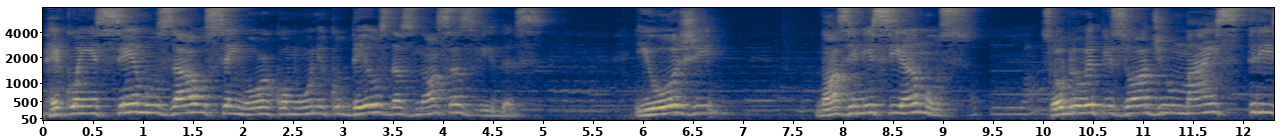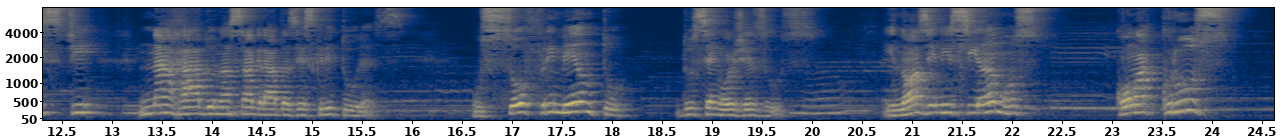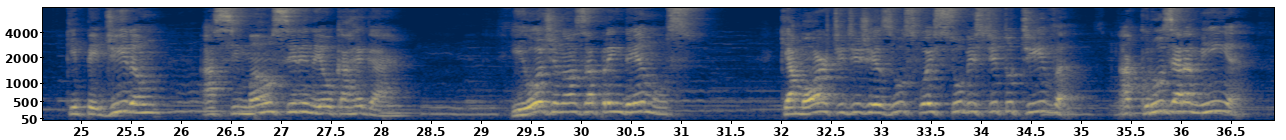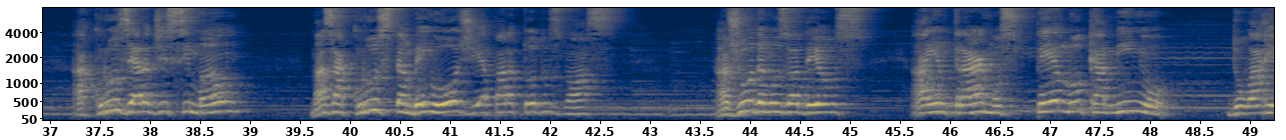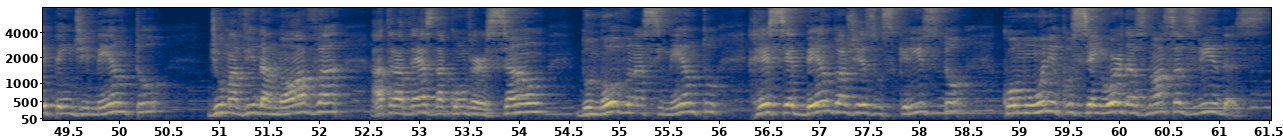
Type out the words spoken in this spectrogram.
reconhecemos ao Senhor como único Deus das nossas vidas. E hoje nós iniciamos sobre o episódio mais triste narrado nas Sagradas Escrituras: o sofrimento do Senhor Jesus. E nós iniciamos com a cruz que pediram a Simão Sirineu carregar. E hoje nós aprendemos que a morte de Jesus foi substitutiva. A cruz era minha, a cruz era de Simão, mas a cruz também hoje é para todos nós. Ajuda-nos, ó Deus, a entrarmos pelo caminho do arrependimento, de uma vida nova, através da conversão, do novo nascimento, recebendo a Jesus Cristo como único Senhor das nossas vidas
